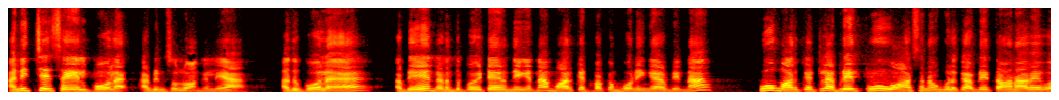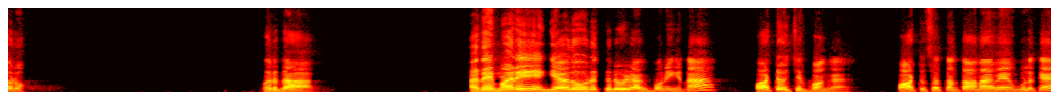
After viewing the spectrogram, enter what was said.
அனிச்சை செயல் போல அப்படின்னு சொல்லுவாங்க இல்லையா? அது போல அப்படியே நடந்து போயிட்டே இருந்தீங்கன்னா மார்க்கெட் பக்கம் போனீங்க அப்படின்னா பூ மார்க்கெட்ல அப்படியே பூ வாசனை உங்களுக்கு அப்படியே தானாவே வரும். வருதா? அதே மாதிரி எங்கேயாவது ஒரு திருவிழாக்கு போனீங்கன்னா பாட்டு வச்சிருப்பாங்க. பாட்டு சத்தம் தானாவே உங்களுக்கு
